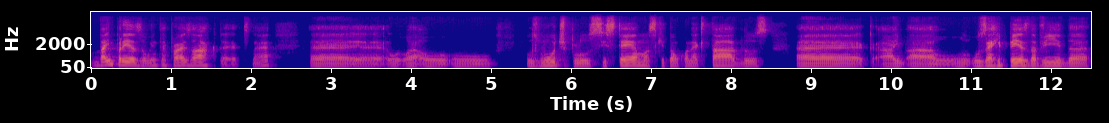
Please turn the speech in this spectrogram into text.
da empresa, o Enterprise Architect, né? É, o, o, os múltiplos sistemas que estão conectados, é, a, a, os RPs da vida,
